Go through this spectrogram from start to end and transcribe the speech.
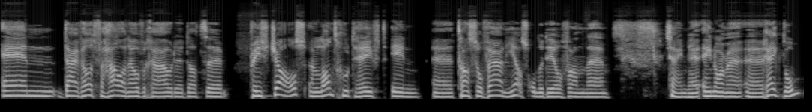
En daar wel het verhaal aan overgehouden dat uh, Prins Charles een landgoed heeft in Transylvanië als onderdeel van zijn enorme rijkdom.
